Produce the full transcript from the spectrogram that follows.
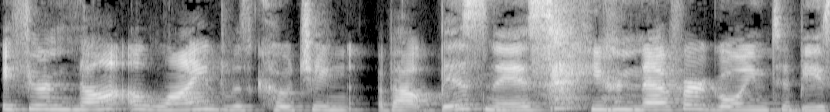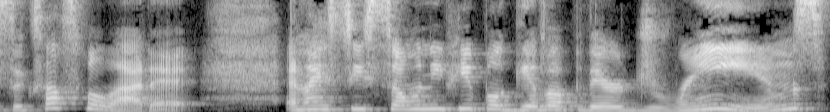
if you're not aligned with coaching about business, you're never going to be successful at it. And I see so many people give up their dreams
